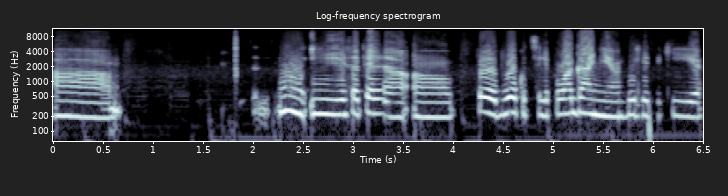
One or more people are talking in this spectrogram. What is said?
А, ну и, соответственно, по блоку целеполагания были такие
